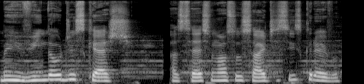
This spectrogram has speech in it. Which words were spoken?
Bem-vindo ao Discast. Acesse o nosso site e se inscreva.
